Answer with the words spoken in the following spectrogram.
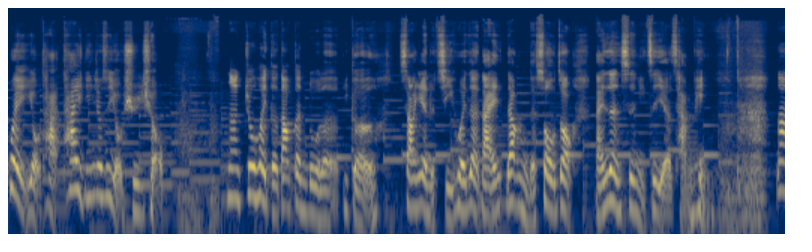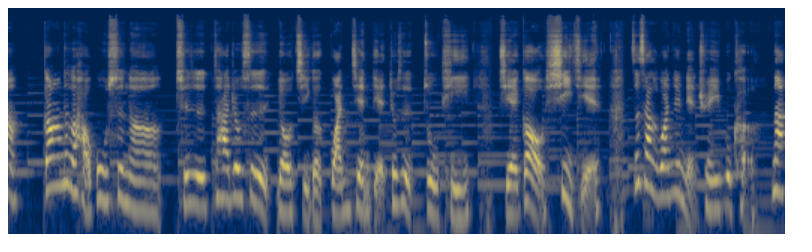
会有他，他一定就是有需求，那就会得到更多的一个商业的机会，让来让你的受众来认识你自己的产品，那。刚刚这个好故事呢，其实它就是有几个关键点，就是主题、结构、细节这三个关键点缺一不可。那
